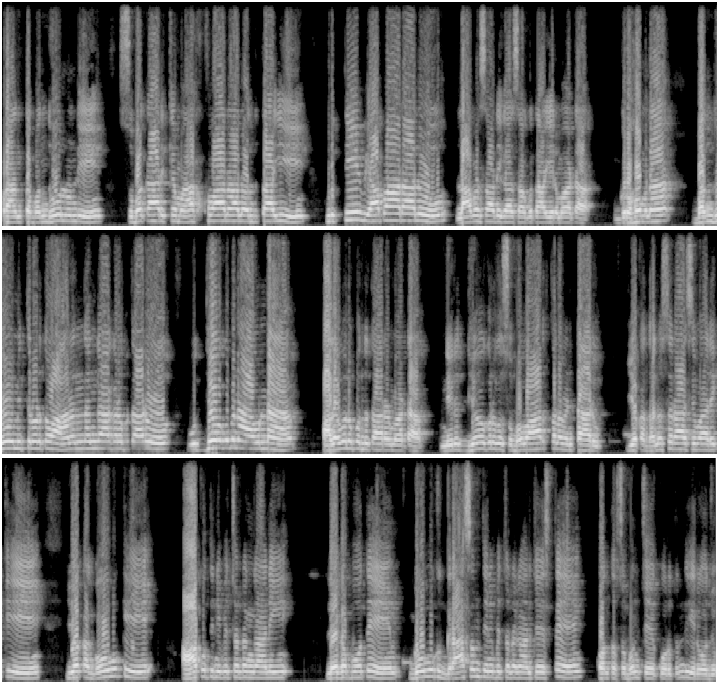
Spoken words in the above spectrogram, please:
ప్రాంత బంధువుల నుండి శుభకార్యక్రమ ఆహ్వానాలు అందుతాయి. వృత్తి వ్యాపారాలు లాభసాటిగా సాగుతాయి అన్నమాట. గృహమున బంధుమిత్రులతో ఆనందంగా గడుపుతారు ఉద్యోగమున ఉన్న పదవులు పొందుతారన్నమాట. నిరుద్యోగులకు శుభవార్తలు వింటారు. ఈ యొక్క ధనుసు రాశి వారికి ఈ యొక్క గోవుకి ఆకు తినిపించడం గాని లేకపోతే గోవుకు గ్రాసం తినిపించడం కానీ చేస్తే కొంత శుభం చేకూరుతుంది ఈరోజు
